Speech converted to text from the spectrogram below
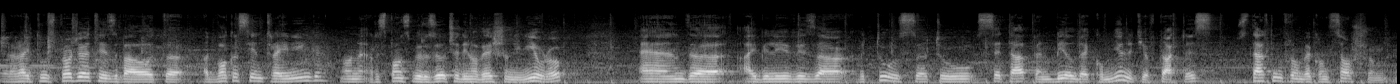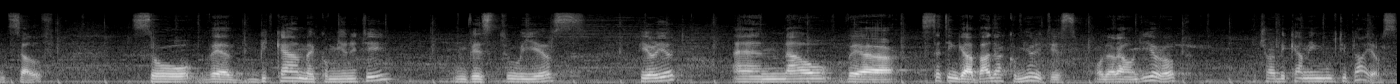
RRI Tools project is about uh, advocacy and training on responsible research and innovation in Europe and uh, I believe these are the tools uh, to set up and build a community of practice starting from the consortium itself. So they have become a community in these two years period and now they are setting up other communities all around Europe which are becoming multipliers.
